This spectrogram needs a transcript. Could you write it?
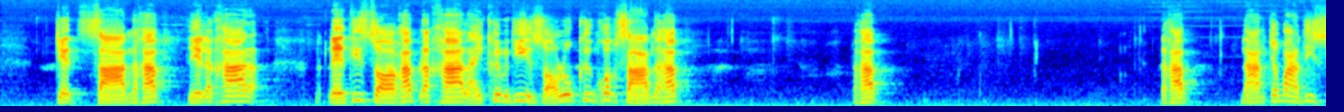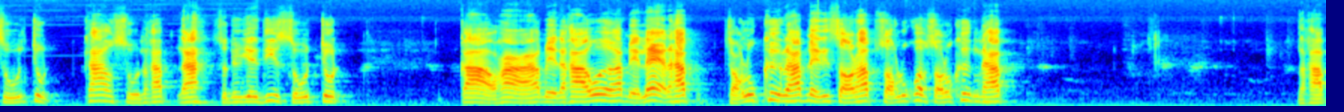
0.73 นะครับเดราคาเลทที่ 2 ครับ ราคาไหลขึ้นไปที่ 2 ลูกครึ่งควบ 3 นะครับนะครับนะครับน้ำเจ้าบ้านที่ 0.90 นะครับนะส่วนทีมเยือนที่ 9.5ครับเลทราคาเวอร์ครับเลทแรกนะครับ2ลูกครึ่งนะครับเลทที่2นะครับ2ลูกควบ2ลูกครึ่งนะครับนะครับ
